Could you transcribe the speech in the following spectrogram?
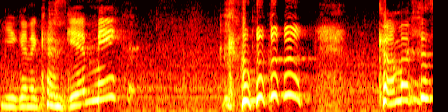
You gonna come get me? come up stairs.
